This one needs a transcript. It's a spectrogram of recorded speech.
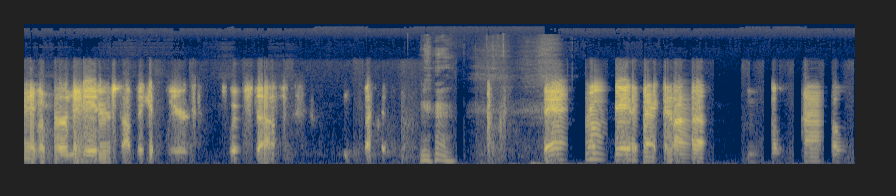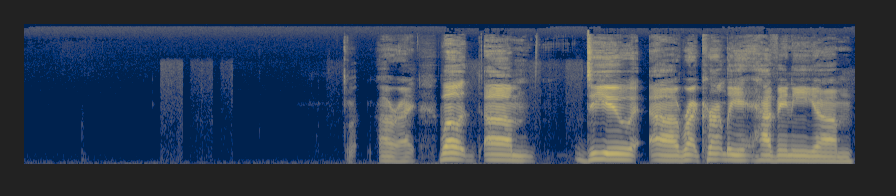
Of a mermaid or something. It's weird. It's weird stuff. they had back then. All right. Well, um, do you uh, right, currently have any um,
